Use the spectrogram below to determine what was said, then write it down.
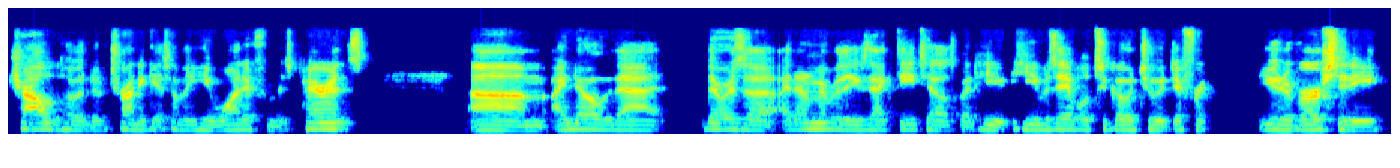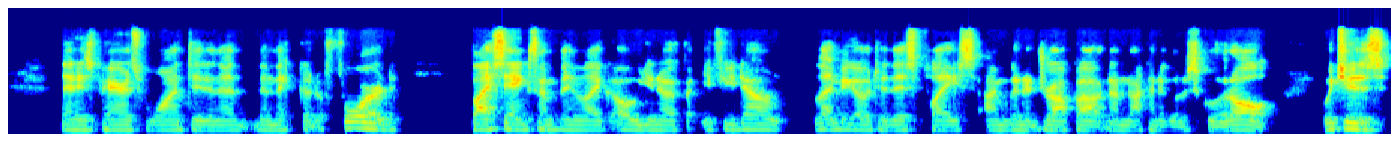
childhood of trying to get something he wanted from his parents. Um, I know that there was a I don't remember the exact details, but he he was able to go to a different university than his parents wanted and then, then they could afford by saying something like, oh, you know, if, if you don't let me go to this place, I'm going to drop out and I'm not going to go to school at all, which is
